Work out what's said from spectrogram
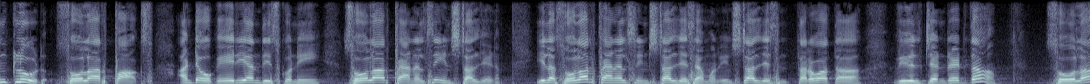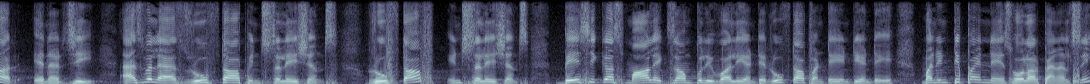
include solar parks అంటే ఒక ఏరియాని తీసుకొని సోలార్ ప్యానెల్స్ని ఇన్స్టాల్ చేయడం. ఇలా సోలార్ ప్యానెల్స్ని ఇన్స్టాల్ చేసామని ఇన్స్టాల్ చేసిన తర్వాత we will generate the solar energy as well as roof top installations roof top installations బేసిక్గా స్మాల్ ఎగ్జాంపుల్ ఇవ్వాలి అంటే రూఫ్ టాప్ అంటే ఏంటి అంటే మన ఇంటి పైనే సోలార్ ప్యానల్స్ని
